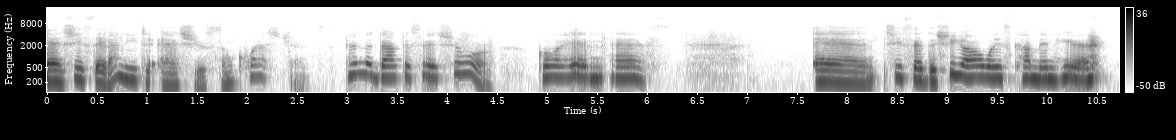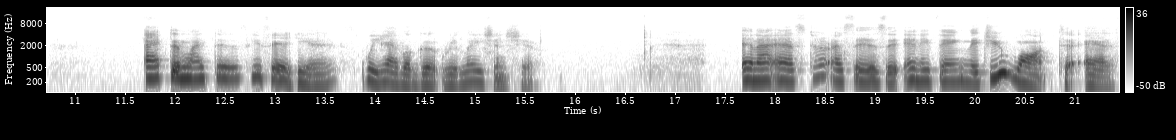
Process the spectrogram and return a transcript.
And she said, I need to ask you some questions. And the doctor said, Sure. Go ahead and ask. And she said, Does she always come in here acting like this? He said, Yes, we have a good relationship. And I asked her, I said, Is there anything that you want to ask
